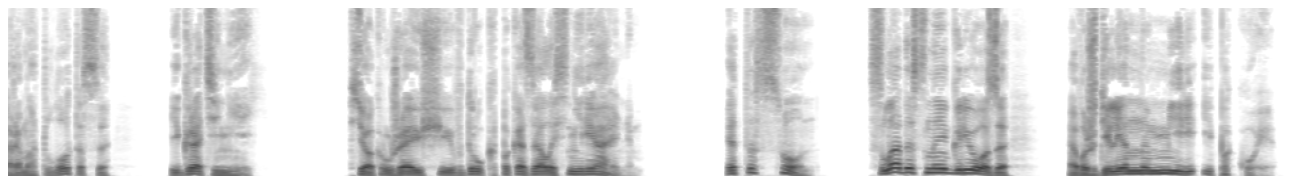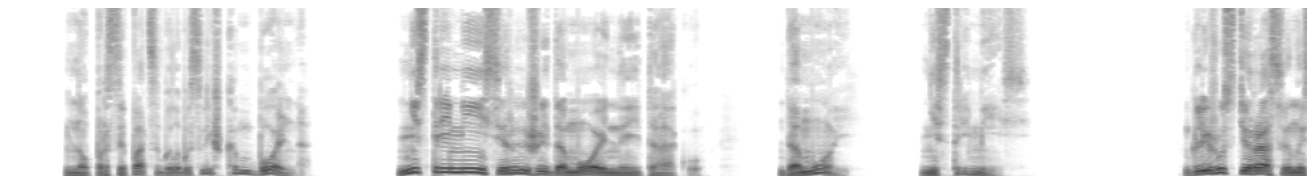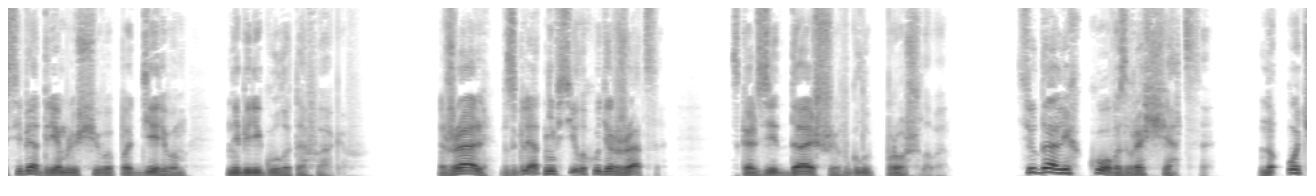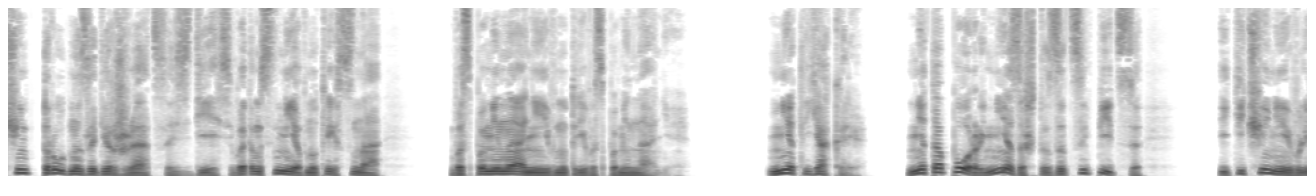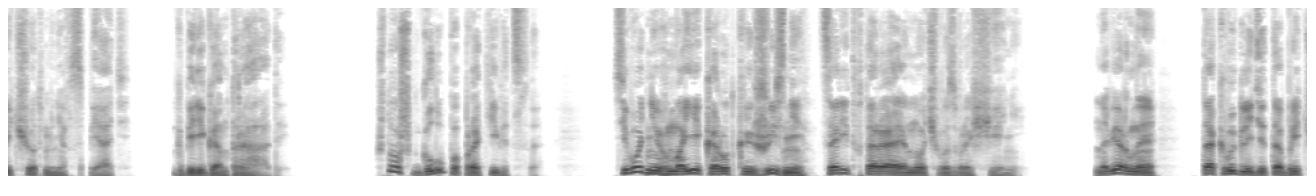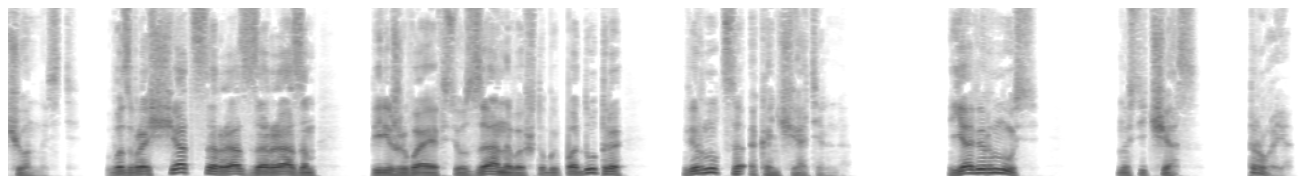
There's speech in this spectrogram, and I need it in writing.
аромат лотоса, игра теней. Все окружающее вдруг показалось нереальным. Это сон, сладостная греза о вожделенном мире и покое. Но просыпаться было бы слишком больно. Не стремись, рыжий, домой на Итаку. Домой не стремись. Гляжу с террасы на себя, дремлющего под деревом на берегу лотофагов. Жаль, взгляд не в силах удержаться. Скользит дальше, вглубь прошлого. Сюда легко возвращаться, но очень трудно задержаться здесь, в этом сне внутри сна, воспоминаний внутри воспоминания. Нет якоря, нет опоры, не за что зацепиться, и течение влечет меня вспять, к берегам Троады. Что ж, глупо противиться. Сегодня в моей короткой жизни царит вторая ночь возвращений. Наверное, так выглядит обреченность. Возвращаться раз за разом, переживая все заново, чтобы под утро вернуться окончательно. Я вернусь, но сейчас трое.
